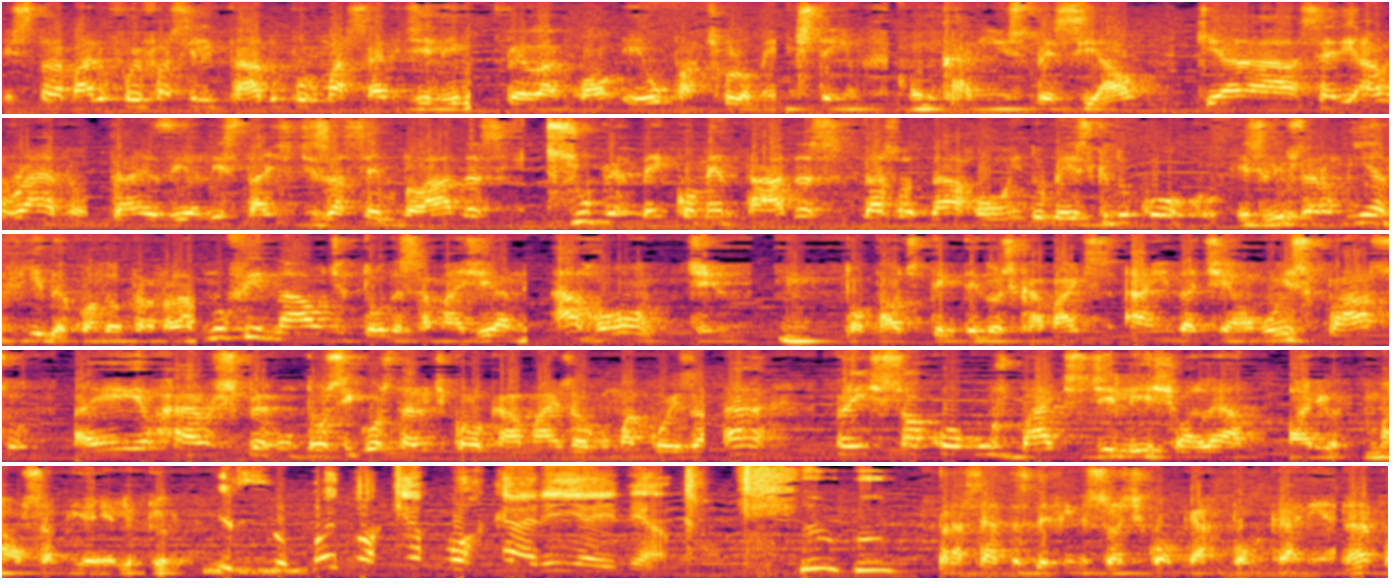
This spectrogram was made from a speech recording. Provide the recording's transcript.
Esse trabalho foi facilitado por uma série de livros pela qual eu particularmente tenho um carinho especial, que é a série Unravel. Trazia listagens desassembladas e super bem comentadas da, da ROM e do Basic do Coco. Esses livros eram minha vida quando eu trabalhava. No final de toda essa magia, a ROM, de um total de 32 KB, ainda tinha algum espaço. Aí o Harris perguntou se gostaria de colocar mais alguma coisa. Ah, preenche só com alguns bytes de lixo aleatório. Mal sabia ele tudo. Isso, põe qualquer porcaria aí dentro. Para certas definições de qualquer porcaria, né?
